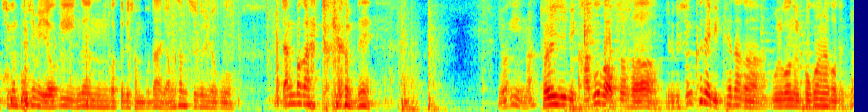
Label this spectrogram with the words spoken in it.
지금 보시면 여기 있는 것들이 전부 다 영상 찍으려고 짱박아놨던 건데 여기 있나? 저희 집이 가구가 없어서 이렇게 싱크대 밑에다가 물건을 보관하거든요.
